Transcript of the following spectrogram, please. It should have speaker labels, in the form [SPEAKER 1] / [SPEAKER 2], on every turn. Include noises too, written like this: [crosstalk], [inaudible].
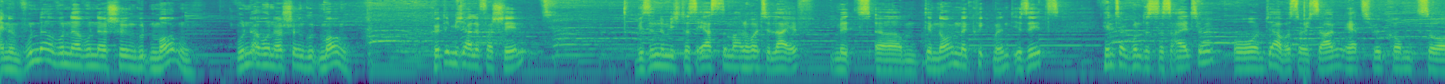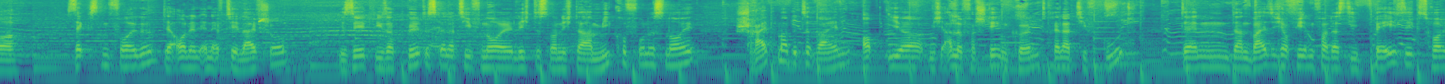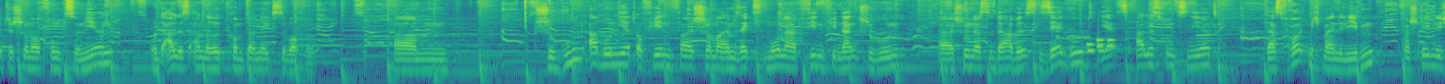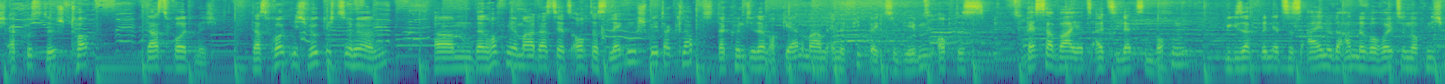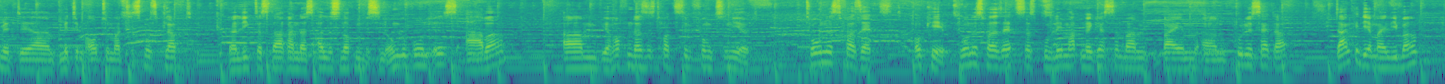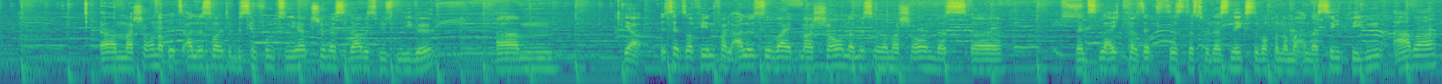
[SPEAKER 1] Einen wunder, wunder, wunderschönen guten Morgen. Wunder, wunderschönen guten Morgen. Könnt ihr mich alle verstehen? Wir sind nämlich das erste Mal heute live mit ähm, dem neuen Equipment. Ihr seht's, Hintergrund ist das alte. Und ja, was soll ich sagen? Herzlich willkommen zur sechsten Folge der All-in NFT Live Show. Ihr seht, wie gesagt, Bild ist relativ neu, Licht ist noch nicht da, Mikrofon ist neu. Schreibt mal bitte rein, ob ihr mich alle verstehen könnt, relativ gut. Denn dann weiß ich auf jeden Fall, dass die Basics heute schon mal funktionieren und alles andere kommt dann nächste Woche. Ähm, Shogun abonniert auf jeden Fall schon mal im sechsten Monat. Vielen, vielen Dank, Shogun. Äh, schön, dass du da bist. Sehr gut, jetzt alles funktioniert. Das freut mich, meine Lieben. Verstehen dich akustisch. Top. Das freut mich. Das freut mich wirklich zu hören. Ähm, dann hoffen wir mal, dass jetzt auch das Laggen später klappt. Da könnt ihr dann auch gerne mal am Ende Feedback zu geben, ob das besser war jetzt als die letzten Wochen. Wie gesagt, wenn jetzt das ein oder andere heute noch nicht mit, der, mit dem Automatismus klappt, dann liegt das daran, dass alles noch ein bisschen ungewohnt ist. Aber ähm, wir hoffen, dass es trotzdem funktioniert. Ton ist versetzt. Okay, Ton ist versetzt. Das Problem hatten wir gestern beim, beim ähm, cooles Setup. Danke dir, mein Lieber. Ähm, mal schauen, ob jetzt alles heute ein bisschen funktioniert. Schön, dass du da bist, Wüstenigel. Ähm, ja, ist jetzt auf jeden Fall alles soweit. Mal schauen. Da müssen wir noch mal schauen, dass, äh, wenn es leicht versetzt ist, dass wir das nächste Woche noch mal anders hinkriegen. Aber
